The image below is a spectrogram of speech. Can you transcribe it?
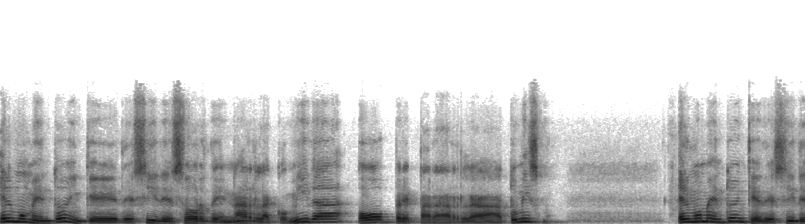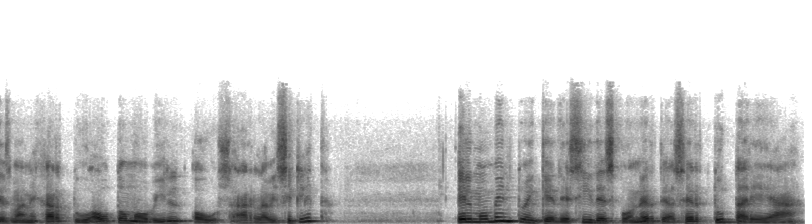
El momento en que decides ordenar la comida o prepararla tú mismo. El momento en que decides manejar tu automóvil o usar la bicicleta. El momento en que decides ponerte a hacer tu tarea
